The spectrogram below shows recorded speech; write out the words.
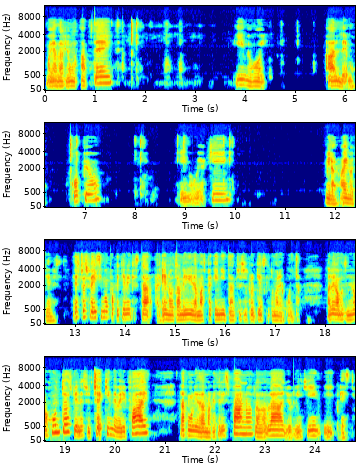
Voy a darle un update. Y me voy al demo. Copio. Y me voy aquí. Mira, ahí lo tienes. Esto es feísimo porque tiene que estar en otra medida más pequeñita. Entonces lo tienes que tomar en cuenta. Agregamos dinero juntos. Viene su check-in de Verified. La comunidad de marketing hispano. Bla, bla, bla. Your linking y esto.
